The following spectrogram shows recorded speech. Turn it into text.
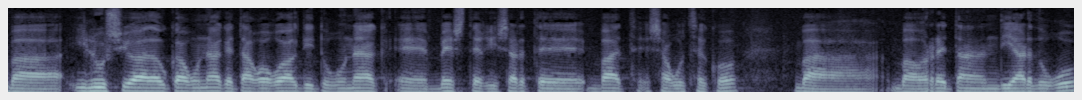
ba, ilusioa daukagunak eta gogoak ditugunak e, beste gizarte bat ezagutzeko ba, ba horretan diar dugu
